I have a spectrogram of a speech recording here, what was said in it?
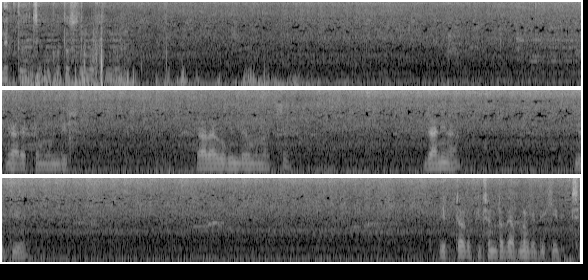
দেখতে পাচ্ছেন কত সুন্দর সুন্দর আর একটা মন্দির রাধা গোবিন্দের মনে হচ্ছে। জানি না যদিও। এটার পিছনটাকে আপনাকে দেখিয়ে দিচ্ছে।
